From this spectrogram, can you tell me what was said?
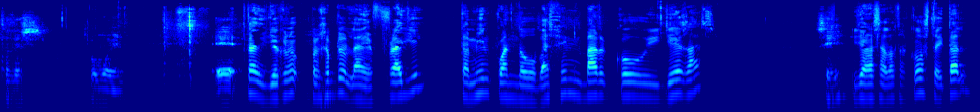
Entonces, pues muy bien. Eh, Claro, yo creo, por ejemplo, la de Fragile, también cuando vas en barco y llegas, sí. y llegas a la otra costa y tal,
